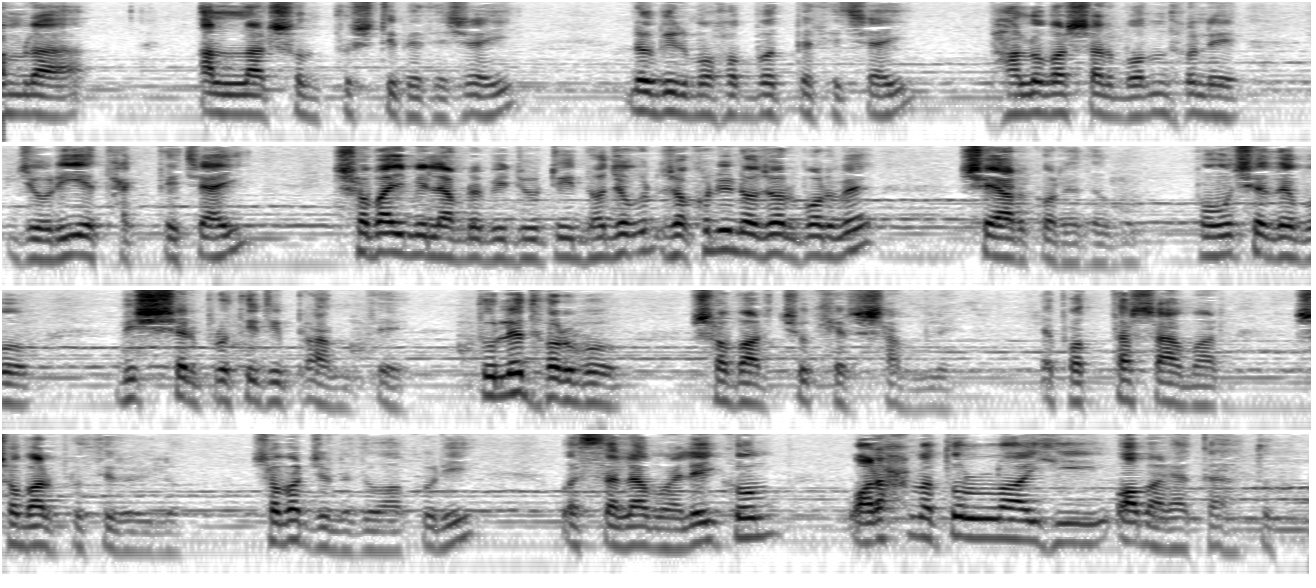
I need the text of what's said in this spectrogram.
আমরা আল্লাহর সন্তুষ্টি পেতে চাই, নবীর মোহব্বত পেতে চাই, ভালোবাসার বন্ধনে জড়িয়ে থাকতে চাই, সবাই মিলে আমরা ভিডিওটি যখনই নজর পড়বে শেয়ার করে দেব, পৌঁছে দেব বিশ্বের প্রতিটি প্রান্তে, তুলে ধরব সবার চোখের সামনে। এ প্রত্যাশা আমার সবার প্রতি রইল। সবার জন্য দোয়া করি। আসসালামু আলাইকুম ওরহমতুল্লাহি ওবারাকাতুহ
